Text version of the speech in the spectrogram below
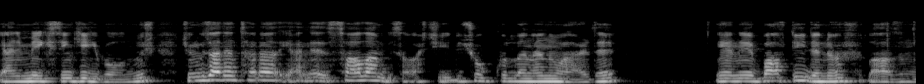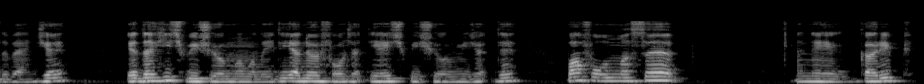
Yani Max'inki gibi olmuş. Çünkü zaten Tara yani sağlam bir savaşçıydı. Çok kullananı vardı. Yani buff değil de nerf lazımdı bence. Ya da hiçbir şey olmamalıydı. Ya nerf olacak ya hiçbir şey olmayacaktı. Buff olması hani garip.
